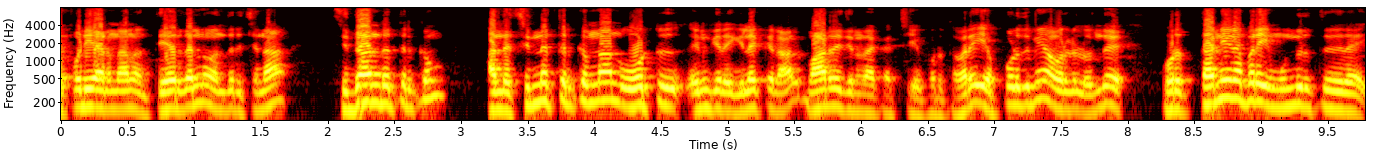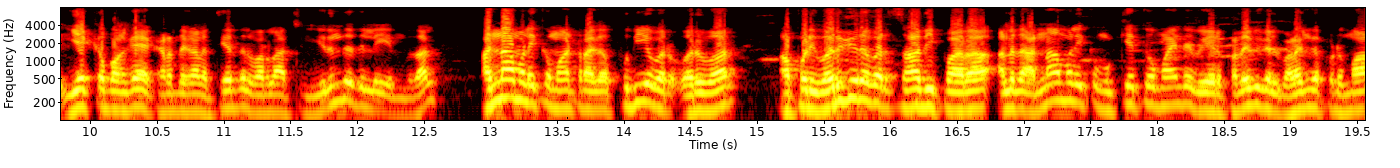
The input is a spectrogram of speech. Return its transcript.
எப்படியா இருந்தாலும் தேர்தல்னு வந்துருச்சுன்னா சித்தாந்தத்திற்கும் அந்த சின்னத்திற்கும் தான் ஓட்டு என்கிற இலக்கினால் பாரதிய ஜனதா கட்சியை பொறுத்தவரை எப்பொழுதுமே அவர்கள் வந்து ஒரு தனிநபரை முன்னிறுத்துகிற இயக்கமாக கடந்த கால தேர்தல் வரலாற்றில் இருந்ததில்லை என்பதால் அண்ணாமலைக்கு மாற்றாக புதியவர் வருவார். அப்படி வருகிறவர் சாதிப்பாரா? அல்லது அண்ணாமலைக்கு முக்கியத்துவம் வாய்ந்த வேறு பதவிகள் வழங்கப்படுமா?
